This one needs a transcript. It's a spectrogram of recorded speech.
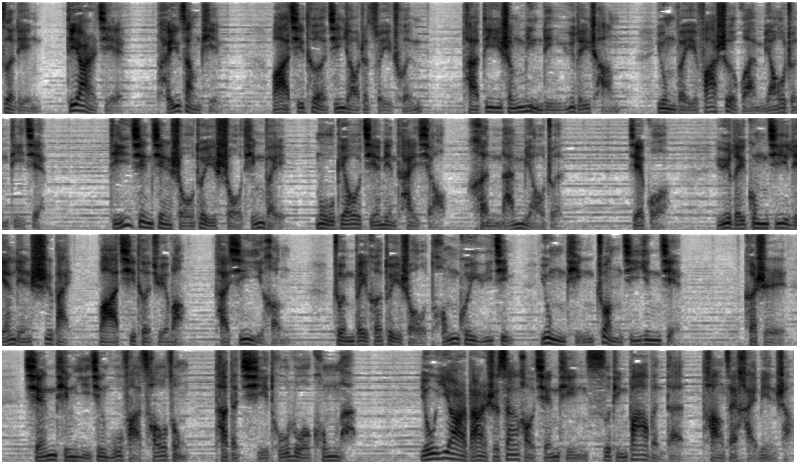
四零第二节陪葬品，瓦奇特紧咬着嘴唇，他低声命令鱼雷长用尾发射管瞄准敌舰。敌舰舰首对手停尾，目标截面太小，很难瞄准。结果鱼雷攻击连连失败，瓦奇特绝望，他心一横，准备和对手同归于尽，用艇撞击鹰舰。可是潜艇已经无法操纵，他的企图落空了。U 一二百二十三号潜艇四平八稳地躺在海面上，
